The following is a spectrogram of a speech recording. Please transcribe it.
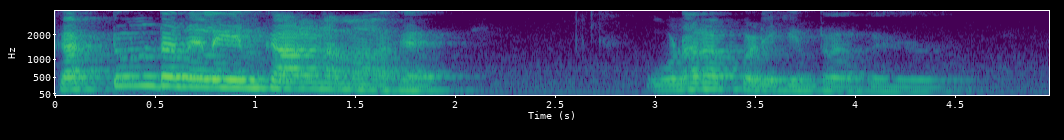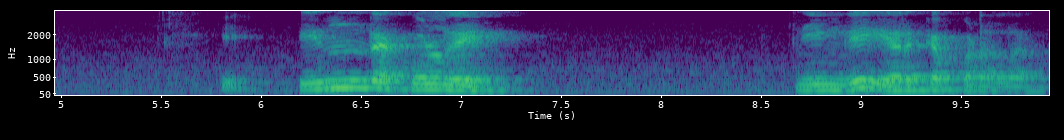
கட்டுண்ட நிலையின் காரணமாக உணரப்படுகின்றது. இந்த கொள்கை இங்கு ஏற்கப்படலாம்.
